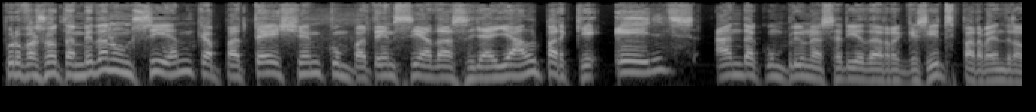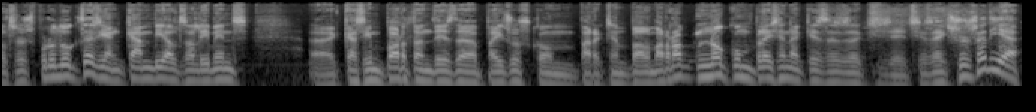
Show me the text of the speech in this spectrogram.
Professor, també denuncien que pateixen competència deslleial perquè ells han de complir una sèrie de requisits per vendre els seus productes i, en canvi, els aliments eh, que s'importen des de països com, per exemple, el Marroc, no compleixen aquestes exigències. Això seria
